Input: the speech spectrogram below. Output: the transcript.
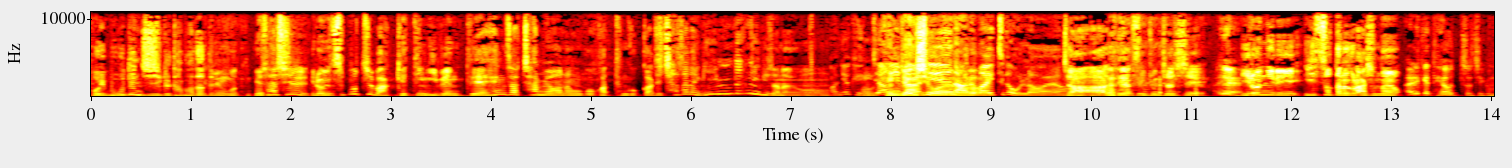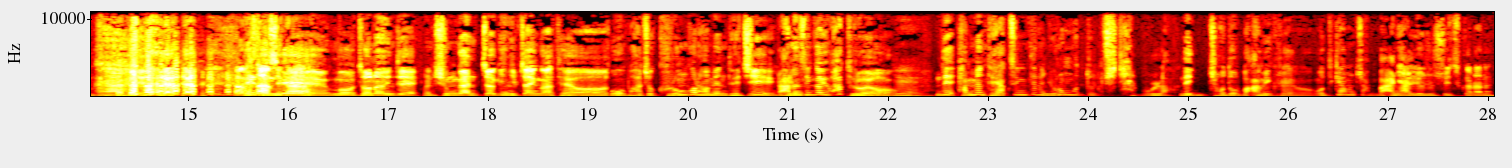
거의 모든 지식을 다 받아들이는 것 같은. 사실 이런 스포츠 마케팅 이벤트에 행사 참여하는 것 같은 것까지 찾아내기 힘든 일이잖아요. 아니요 굉장히 굉장히 많은 쉬워요. 아르바이트가 올라와요 자, 대학생 종찬 씨, 예. 이런 일이 있었다는 걸 아셨나요? 알게 되었죠 지금. 아, 예. 감사합니다. 사실 뭐 저는 이제 중간적인 입장인 것 같아요. 오 맞아 그런 걸 하면 되지라는 생각이 확 들어요. 예. 근데 반면 대학생 때는 이런 것도 잘 몰라. 근데 저도 마음이 그래요. 어떻게 하면 좀 많이 알려줄 수 있을까라는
